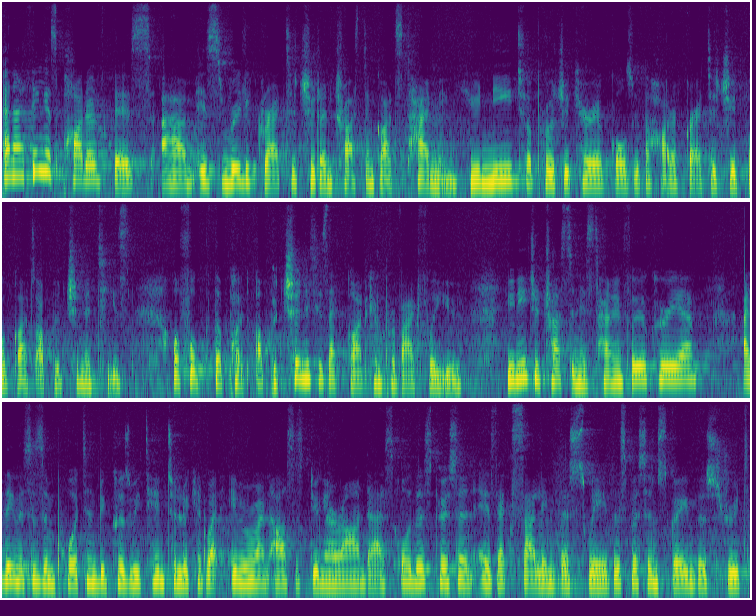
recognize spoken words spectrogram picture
And I think as part of this um, is really gratitude and trust in God's timing. You need to approach your career goals with a heart of gratitude for God's opportunities or for the opportunities that God can provide for you. You need to trust in His timing for your career. I think this is important because we tend to look at what everyone else is doing around us. Or this person is excelling this way, this person is going this route.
